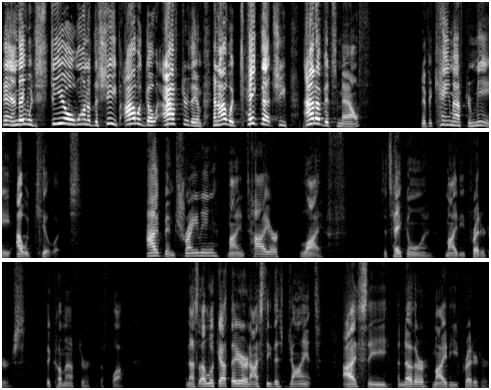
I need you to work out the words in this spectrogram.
and they would steal one of the sheep, I would go after them and I would take that sheep out of its mouth. And if it came after me, I would kill it. I've been training my entire life to take on mighty predators that come after the flock. And as I look out there and I see this giant, I see another mighty predator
